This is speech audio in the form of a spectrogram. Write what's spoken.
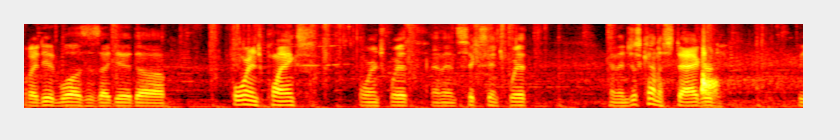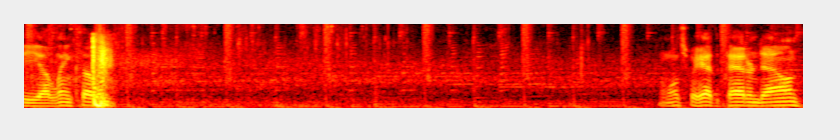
What I did was, is I did uh, four inch planks, four inch width, and then six inch width, and then just kind of staggered the uh, length of them. And once we had the pattern down,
